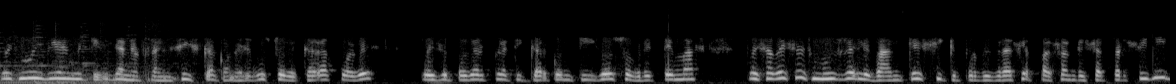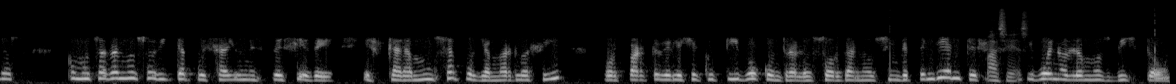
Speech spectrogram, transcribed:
Pues muy bien, mi querida Ana Francisca, con el gusto de cada jueves, pues de poder platicar contigo sobre temas, pues a veces muy relevantes y que por desgracia pasan desapercibidos. Como sabemos ahorita, pues hay una especie de escaramuza, por llamarlo así, por parte del Ejecutivo contra los órganos independientes. Así es. Y bueno, lo hemos visto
